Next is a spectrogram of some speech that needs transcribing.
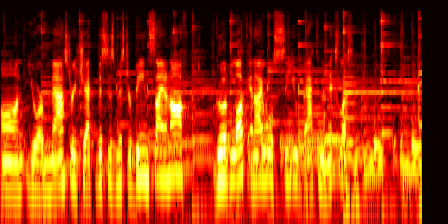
on your mastery check. This is Mr. Bean signing off. Good luck, and I will see you back in the next lesson.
